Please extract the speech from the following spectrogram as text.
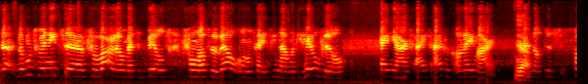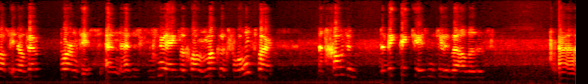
da- dat moeten we niet eh, verwarren met het beeld van wat we wel om ons heen zien, namelijk heel veel eenjaars ijs, eigenlijk alleen maar. Ja. En dat dus pas in november gevormd is. En het is, nu even gewoon makkelijk voor ons, maar het grote, de big picture is natuurlijk wel dat het eh,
